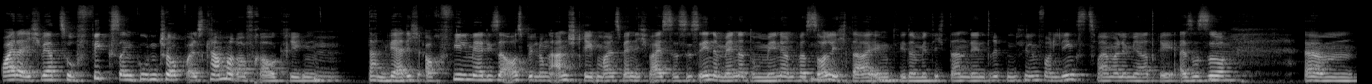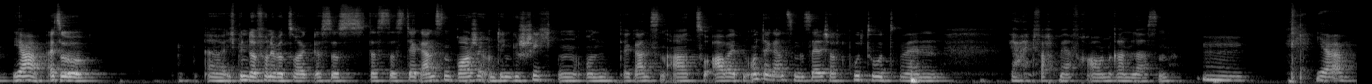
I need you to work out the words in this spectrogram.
Alter, ich werde so fix einen guten Job als Kamerafrau kriegen, dann werde ich auch viel mehr diese Ausbildung anstreben, als wenn ich weiß, das ist eh eine Männerdomäne und was soll ich da irgendwie, damit ich dann den dritten Film von links zweimal im Jahr drehe. Also so, ähm, ja, also äh, ich bin davon überzeugt, dass das, dass das der ganzen Branche und den Geschichten und der ganzen Art zu arbeiten und der ganzen Gesellschaft gut tut, wenn wir einfach mehr Frauen ranlassen. Ja,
